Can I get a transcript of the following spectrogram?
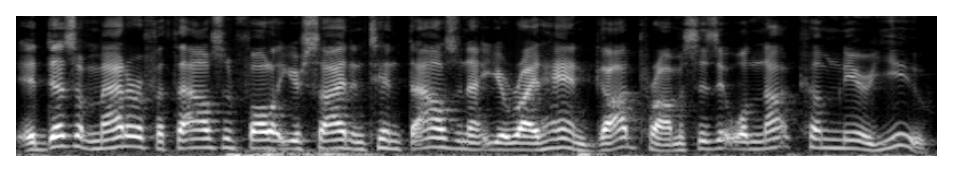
It doesn't matter if a thousand fall at your side and ten thousand at your right hand, God promises it will not come near you.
